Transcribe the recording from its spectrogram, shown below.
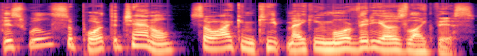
This will support the channel so I can keep making more videos like this.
